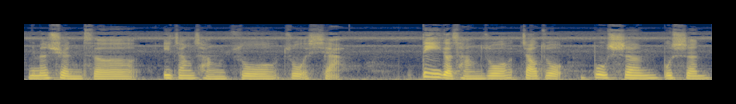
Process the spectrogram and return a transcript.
你们选择一张长桌坐下。第一个长桌叫做不生不生。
